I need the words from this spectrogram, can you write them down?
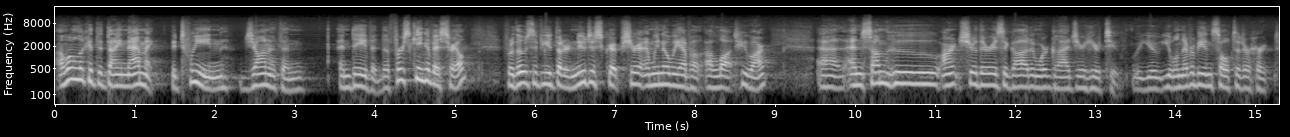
I want to look at the dynamic between Jonathan and David, the first king of Israel. For those of you that are new to Scripture, and we know we have a, a lot who are, uh, and some who aren't sure there is a God, and we're glad you're here too. You, you will never be insulted or hurt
